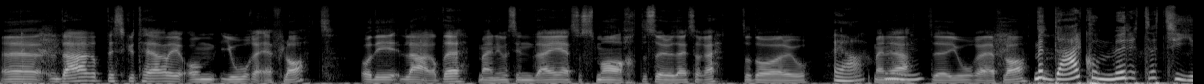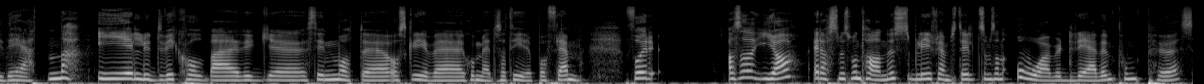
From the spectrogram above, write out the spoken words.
Eh, der diskuterer de om jorda er flat. Og de lærde mener jo siden de er så smarte, så er det jo de som har rett. Og da er det jo Ja. Men Mm. at eh, jorda er flat. Men der kommer tvetydigheten da, i Ludvig Holberg eh, sin måte å skrive komedie og satire på frem. For altså, ja, Erasmus Montanus blir fremstilt som sånn overdreven, pompøs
